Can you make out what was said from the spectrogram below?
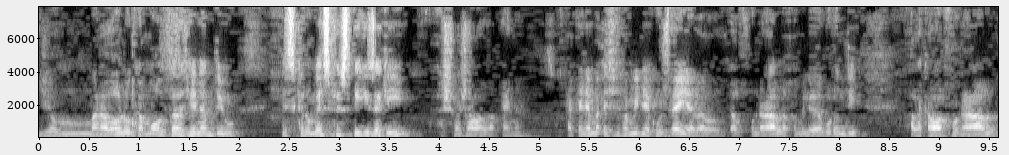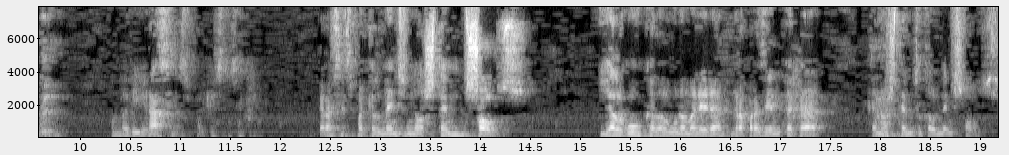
jo me n'adono que molta gent em diu és que només que estiguis aquí, això ja val la pena. Aquella mateixa família que us deia del, del funeral, la família de Burundi, a l'acabar el funeral em va dir gràcies perquè estàs aquí. Gràcies perquè almenys no estem sols. Hi ha algú que d'alguna manera representa que, que no estem totalment sols.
